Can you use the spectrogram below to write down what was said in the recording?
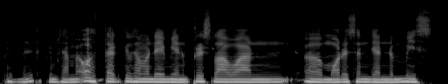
Bad Bunny tag team sama oh tag team sama Damian Priest lawan uh, Morrison dan The Miz.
